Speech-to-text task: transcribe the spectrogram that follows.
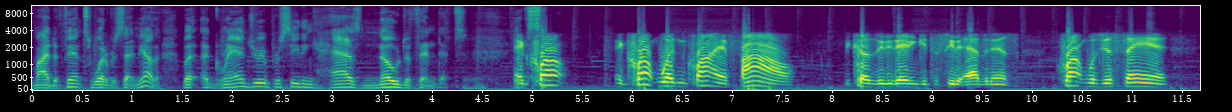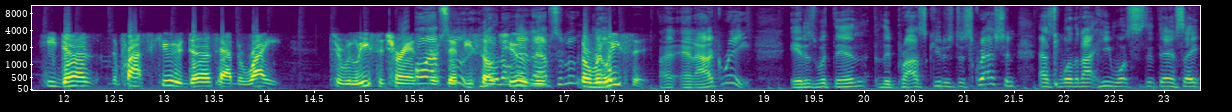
my defense, whatever said and the other. But a grand jury proceeding has no defendants. And Crump, and Crump wasn't crying foul because they, didn't get to see the evidence. Crump was just saying he does. The prosecutor does have the right to release the transcript if oh, he so Oh, No, no, chooses. and absolutely. So release it. I- And I agree. It is within the prosecutor's discretion as to whether or not he wants to sit there and say,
